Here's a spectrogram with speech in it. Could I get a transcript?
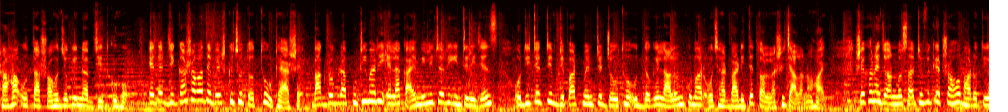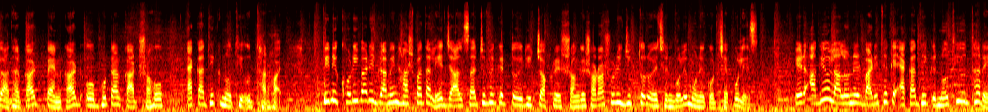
Saha ও তার সহযোগী নবজিৎ গুহ। এদের জিজ্ঞাসাবাদে বেশ কিছু তথ্য উঠে আসে। বাগডোগরা পুটিমারি এলাকায় মিলিটারি ইন্টেলিজেন্স ও ডিটেকটিভ ডিপার্টমেন্টের যৌথ উদ্যোগে লালন কুমার ওঝার বাড়িতে তল্লাশি চালানো হয়। সেখানে জন্ম সার্টিফিকেট সহ ভারতীয় আধার কার্ড, প্যান কার্ড ও ভোটার কার্ড সহ একাধিক নথি উদ্ধার হয়। তিনি খড়িবাড়ি গ্রামীণ হাসপাতালে জাল সার্টিফিকেট তৈরির চক্রের সঙ্গে সরাসরি যুক্ত রয়েছেন বলে মনে করছে পুলিশ। এর আগেও লালনের বাড়ি থেকে একাধিক নথি উদ্ধারে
